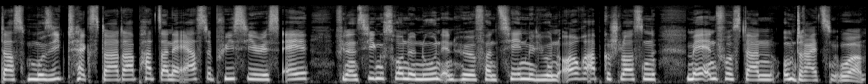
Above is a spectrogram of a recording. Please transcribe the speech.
Das Musiktech-Startup hat seine erste Pre-Series A Finanzierungsrunde nun in Höhe von 10 Millionen Euro abgeschlossen. Mehr Infos dann um 13 Uhr.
